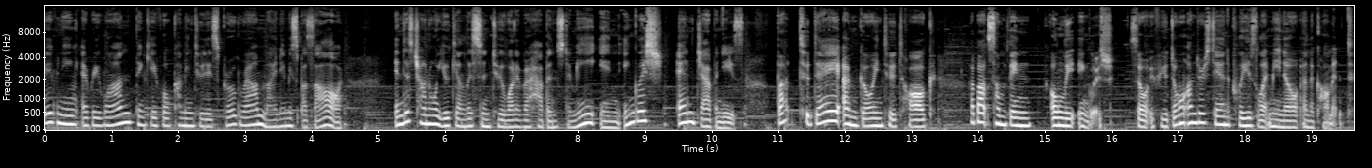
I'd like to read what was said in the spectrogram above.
evening, everyone. Thank you for coming to this program. My name is Bazaar. In this channel, you can listen to whatever happens to me in English and Japanese. But today, I'm going to talk about something only English. So if you don't understand, please let me know in the comment.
